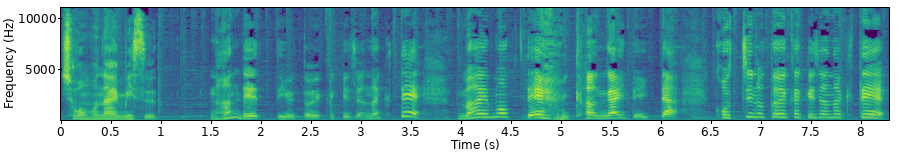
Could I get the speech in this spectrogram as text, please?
しょうもないミスっなんでっていう問いかけじゃなくて前もって 考えていたこっちの問いかけじゃなくて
